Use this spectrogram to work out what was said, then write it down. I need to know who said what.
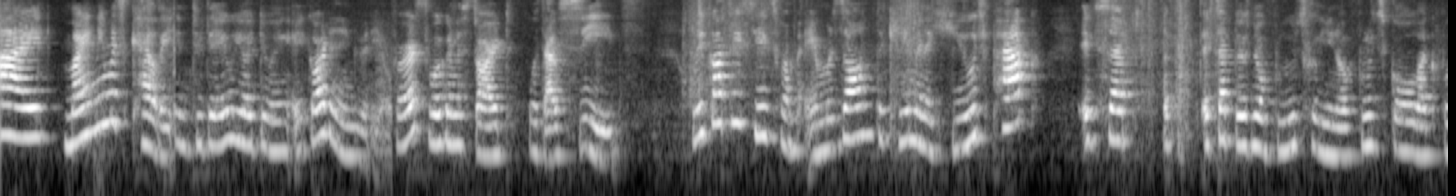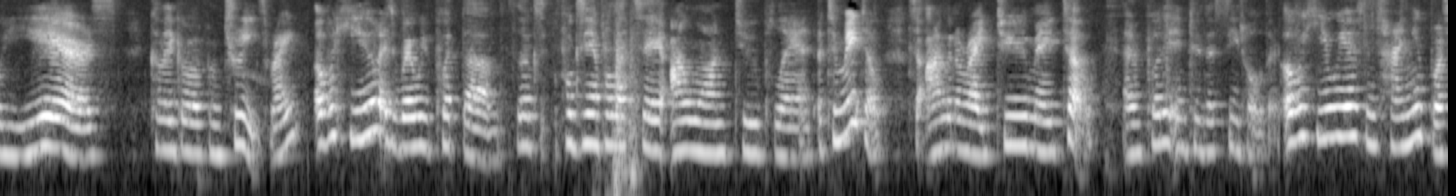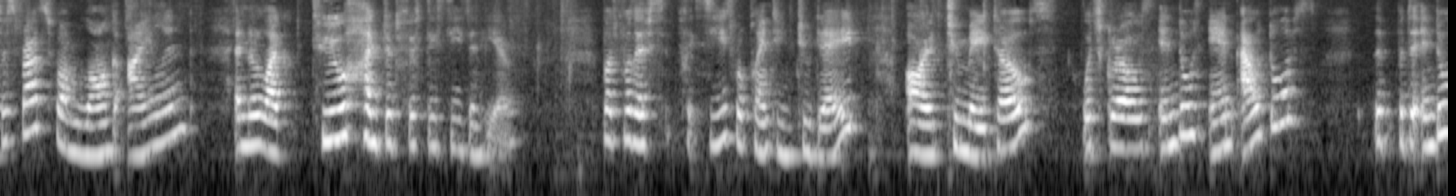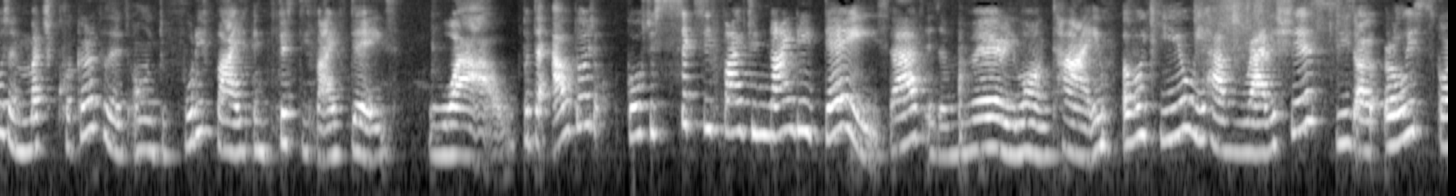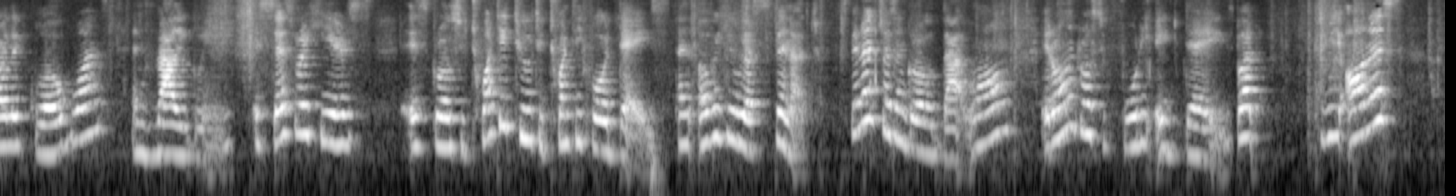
Speaker 1: Hi, my name is Kelly and today we are doing a gardening video. First, we're going to start with our seeds. We got these seeds from Amazon. They came in a huge pack, except except there's no fruits because you know fruits go like for years because they grow from trees, right? Over here is where we put them. So for example, let's say I want to plant a tomato. So I'm going to write tomato and put it into the seed holder. Over here we have some tiny Brussels sprouts from Long Island and there are like 250 seeds in here. But for the seeds we're planting today are tomatoes, which grows indoors and outdoors. But the indoors are much quicker because it's only to 45 and 55 days. Wow. But the outdoors goes to 65 to 90 days. That is a very long time. Over here we have radishes. These are early scarlet globe ones and valley green. It says right here it grows to 22 to 24 days. And over here we have spinach. Spinach doesn't grow that long. It only grows to 48 days. But to be honest,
